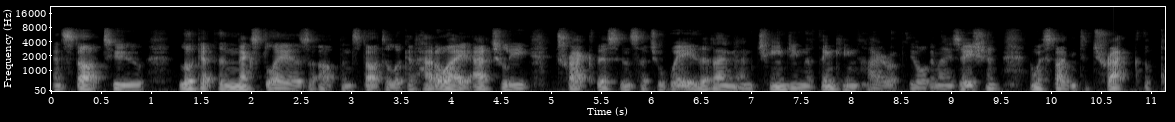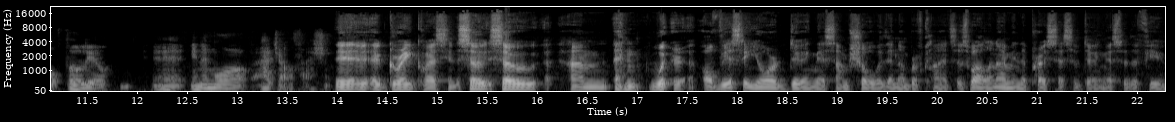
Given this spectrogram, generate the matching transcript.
and start to look at the next layers up and start to look at how do I actually track this in such a way that I'm, I'm changing the thinking higher up the organization. And we're starting to track the portfolio uh, in a more agile fashion? A great question. So, so, um, and obviously you're doing this, I'm sure, with a number of clients as well, and I'm in the process of doing this with a few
